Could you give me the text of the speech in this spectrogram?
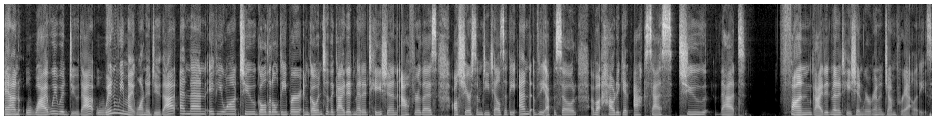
and why we would do that, when we might want to do that. And then, if you want to go a little deeper and go into the guided meditation after this, I'll share some details at the end of the episode about how to get access to that fun guided meditation where we're going to jump realities.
